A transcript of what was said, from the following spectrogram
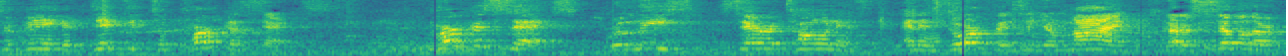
to being addicted to Percocets. Percocets release serotonin and endorphins in your mind that are similar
